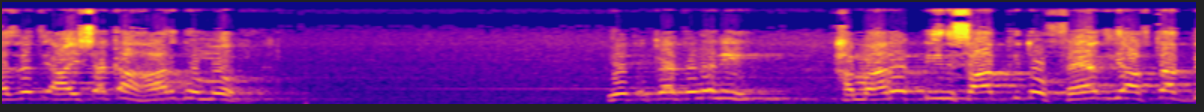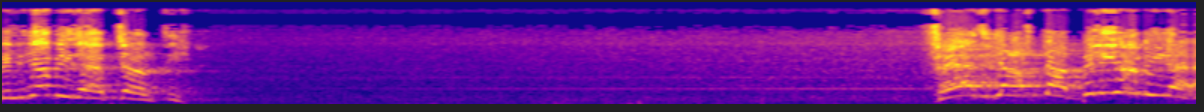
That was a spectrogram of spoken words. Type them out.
हज़रत आयशा का हार गुम हो गया ये तो कहते ना नहीं हमारे पीर साहब की तो फैज याफ्ता बिलियाँ भी गायब जानती है। फैज याफ्ता बिलियाँ भी है।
